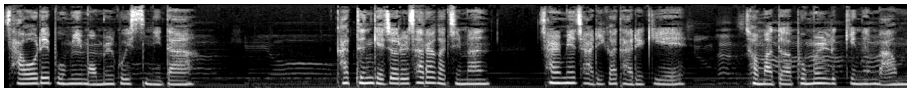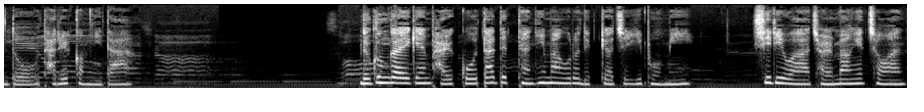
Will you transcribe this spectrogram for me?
4월의 봄이 머물고 있습니다. 같은 계절을 살아가지만 삶의 자리가 다르기에 저마다 봄을 느끼는 마음도 다를 겁니다. 누군가에겐 밝고 따뜻한 희망으로 느껴질 이 봄이 시리와 절망에 처한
